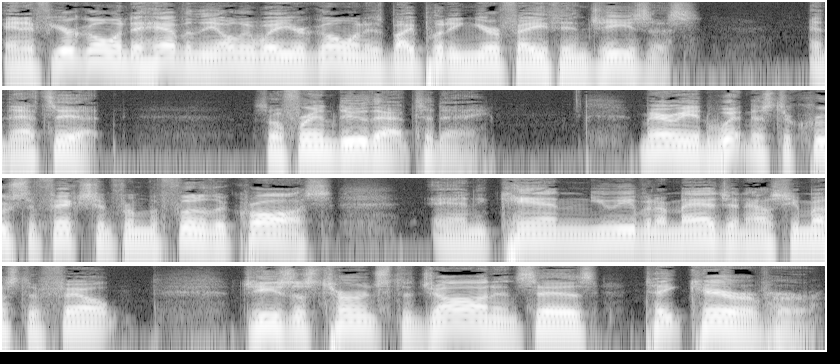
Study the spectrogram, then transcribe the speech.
And if you're going to heaven, the only way you're going is by putting your faith in Jesus. And that's it. So, friend, do that today. Mary had witnessed the crucifixion from the foot of the cross. And can you even imagine how she must have felt? Jesus turns to John and says, Take care of her.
